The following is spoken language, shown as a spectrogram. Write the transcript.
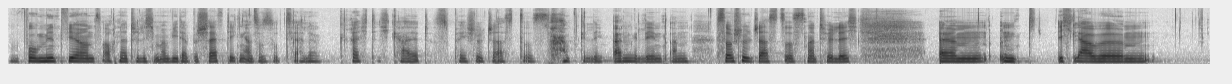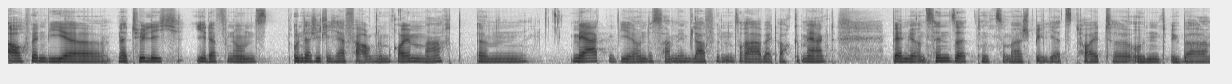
womit wir uns auch natürlich immer wieder beschäftigen, also soziale Gerechtigkeit, Spatial Justice, angelehnt an Social Justice natürlich. Ähm, und ich glaube, auch wenn wir natürlich, jeder von uns unterschiedliche Erfahrungen im Räumen macht, ähm, merken wir, und das haben wir im Laufe unserer Arbeit auch gemerkt, wenn wir uns hinsetzen, zum Beispiel jetzt heute und über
